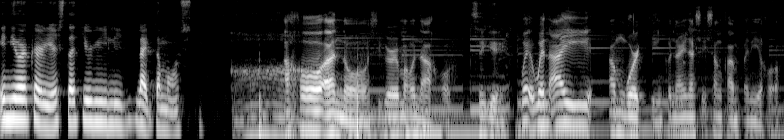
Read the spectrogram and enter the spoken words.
in your careers that you really like the most? Oh. Ako, ano, siguro mauna ako. Sige. When, when I am working, kunwari nasa isang company ako, of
